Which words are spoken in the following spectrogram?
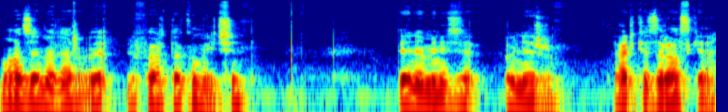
Malzemeler ve lüfer takımı için denemenizi öneririm. Herkese rastgele.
